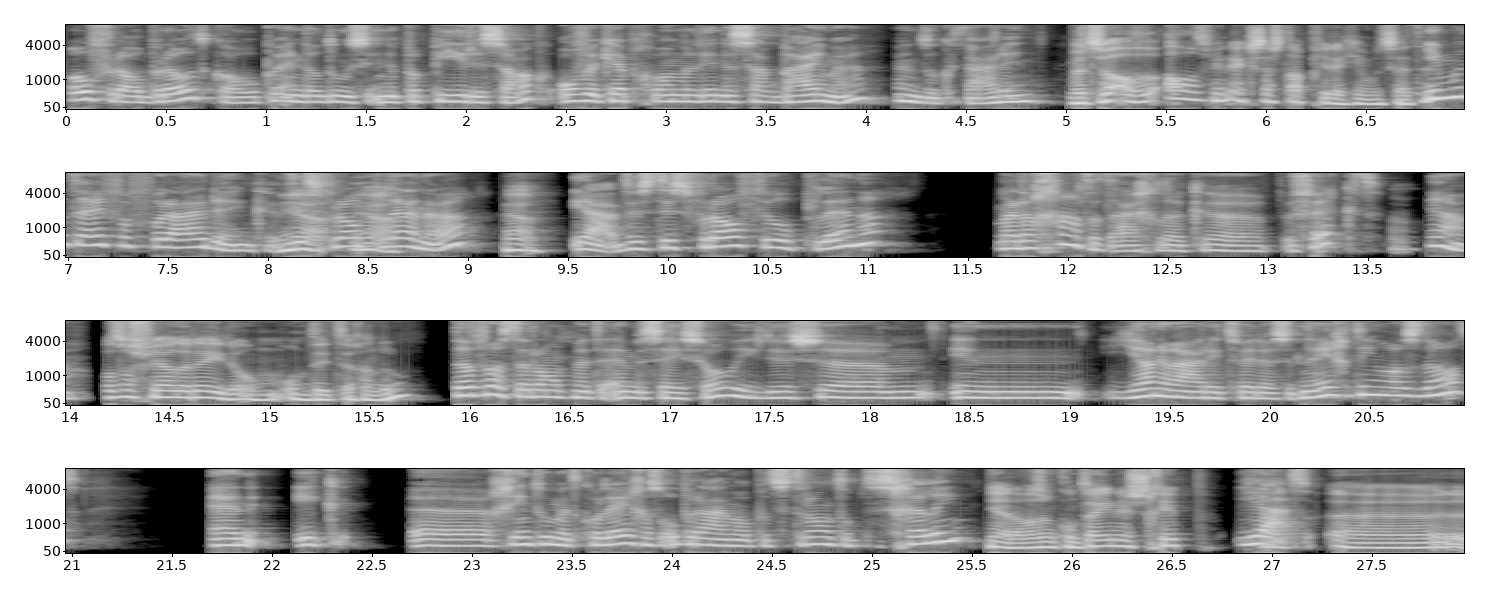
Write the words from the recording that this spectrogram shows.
overal brood kopen. En dat doen ze in een papieren zak. Of ik heb gewoon mijn linnen zak bij me. En dan doe ik het daarin. Maar het is wel altijd, altijd weer een extra stapje dat je moet zetten. Je moet even vooruitdenken. Het is vooral plannen. Ja. Ja, dus het is vooral veel plannen. Maar dan gaat het eigenlijk eh, perfect. Ja. Wat was voor jou de reden om, om dit te gaan doen? Dat was de ramp met de MBC Zoe. Dus ehm, in januari 2019 was dat. En ik eh, ging toen met collega's opruimen op het strand op de Schelling. Ja, dat was een containerschip. Ja. Dat, eh,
